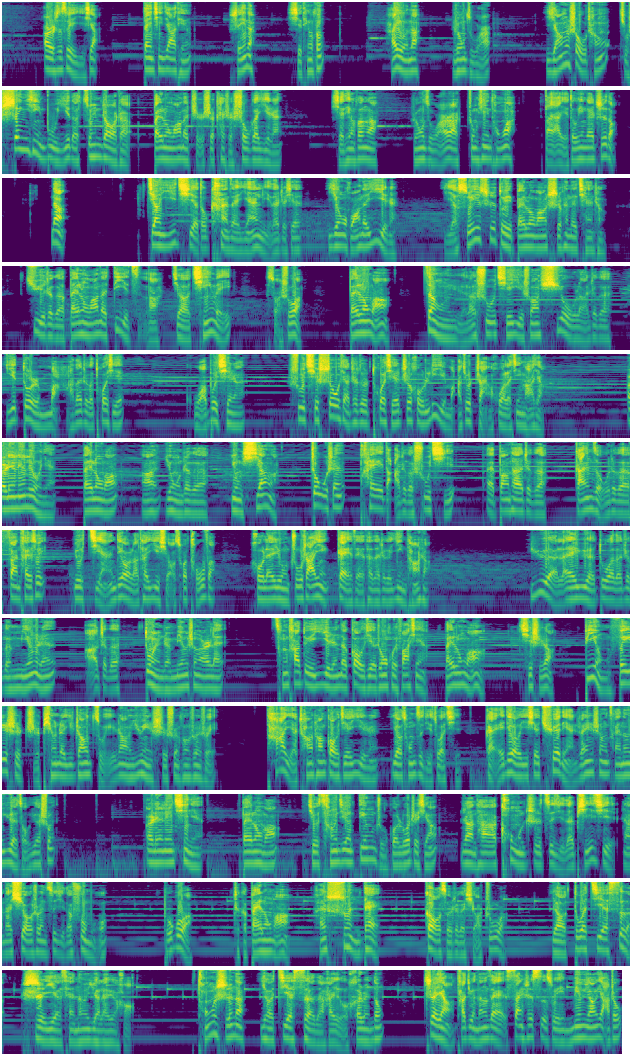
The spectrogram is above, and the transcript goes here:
二十岁以下。单亲家庭，谁呢？谢霆锋，还有呢，容祖儿、杨受成就深信不疑的遵照着白龙王的指示，开始收割艺人。谢霆锋啊，容祖儿啊，钟欣桐啊，大家也都应该知道。那将一切都看在眼里的这些英皇的艺人，也随之对白龙王十分的虔诚。据这个白龙王的弟子啊，叫秦伟。所说，白龙王赠予了舒淇一双绣了这个一对马的这个拖鞋。果不其然，舒淇收下这对拖鞋之后，立马就斩获了金马奖。二零零六年，白龙王啊用这个用香啊周身拍打这个舒淇，哎帮他这个赶走这个犯太岁，又剪掉了他一小撮头发。后来用朱砂印盖在他的这个印堂上，越来越多的这个名人啊，这个顿着名声而来。从他对艺人的告诫中会发现，白龙王其实啊，并非是只凭着一张嘴让运势顺风顺水，他也常常告诫艺人要从自己做起，改掉一些缺点，人生才能越走越顺。二零零七年，白龙王。就曾经叮嘱过罗志祥，让他控制自己的脾气，让他孝顺自己的父母。不过，这个白龙王还顺带告诉这个小猪啊，要多戒色，事业才能越来越好。同时呢，要戒色的还有何润东，这样他就能在三十四岁名扬亚洲。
